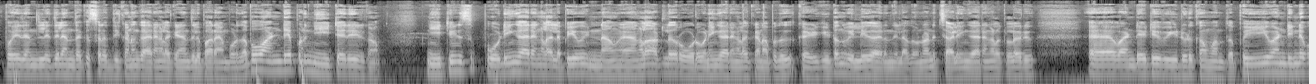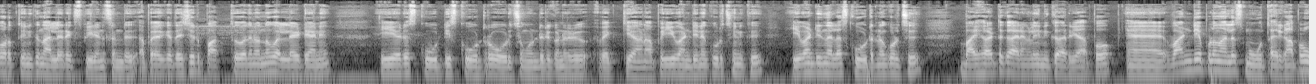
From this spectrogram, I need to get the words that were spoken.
അപ്പോൾ ഇതെന്തിൽ ഇതിൽ എന്തൊക്കെ ശ്രദ്ധിക്കണം കാര്യങ്ങളൊക്കെ ഞാൻ ഇതിൽ പറയാൻ പോകുന്നത്. അപ്പോൾ വണ്ടി എപ്പോഴും നീറ്റായിട്ട് ഇരിക്കണം. നീറ്റ് മീൻസ് പൊടിയും കാര്യങ്ങളല്ല. ഇപ്പോൾ ഈ ഞങ്ങളുടെ നാട്ടിൽ റോഡ് പണിയും കാര്യങ്ങളൊക്കെയാണ്. അപ്പോൾ ഇത് കഴുകിയിട്ടൊന്നും വലിയ കാര്യമൊന്നുമില്ല. അതുകൊണ്ടാണ് ചളിയും കാര്യങ്ങളൊക്കെ ഉള്ളൊരു വണ്ടിയായിട്ട് വീഡിയോ എടുക്കാൻ വന്നത്. അപ്പോൾ ഈ വണ്ടീന്റെ പുറത്ത് എനിക്ക് നല്ലൊരു എക്സ്പീരിയൻസ് ഉണ്ട്. അപ്പോൾ ഏകദേശം ഒരു പത്ത് പതിനൊന്ന് കൊല്ലമായിട്ട് ഞാൻ ഈ ഒരു സ്കൂട്ടി സ്കൂട്ടർ ഓടിച്ചുകൊണ്ടിരിക്കുന്ന ഒരു വ്യക്തിയാണ്. അപ്പോൾ ഈ വണ്ടിനെ കുറിച്ച് എനിക്ക് ഈ വണ്ടി നല്ല സ്കൂട്ടറിനെ കുറിച്ച് ബൈ ഹാർട്ട് കാര്യങ്ങൾ എനിക്ക് അറിയാം അപ്പോൾ വണ്ടി എപ്പോഴും നല്ല സ്മൂത്ത് ആയിരിക്കണം. അപ്പോൾ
